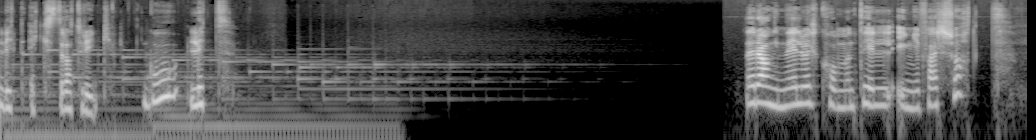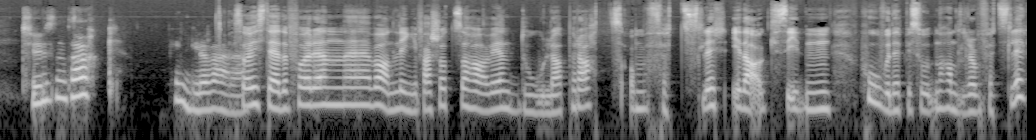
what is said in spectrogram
litt ekstra trygg. God lytt. Ragnhild, velkommen til Ingefær shot. Tusen takk. Hyggelig å være her. Så i stedet for en eh, vanlig ingefærshot, så har vi en dolaprat om fødsler i dag, siden hovedepisoden handler om fødsler.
